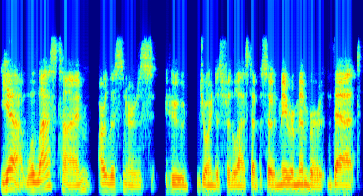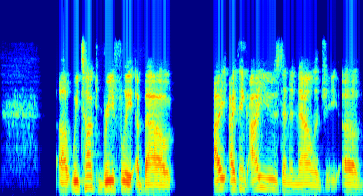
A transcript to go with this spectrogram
Yeah. Well, last time, our listeners who joined us for the last episode may remember that uh, we talked briefly about I, I think I used an analogy of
